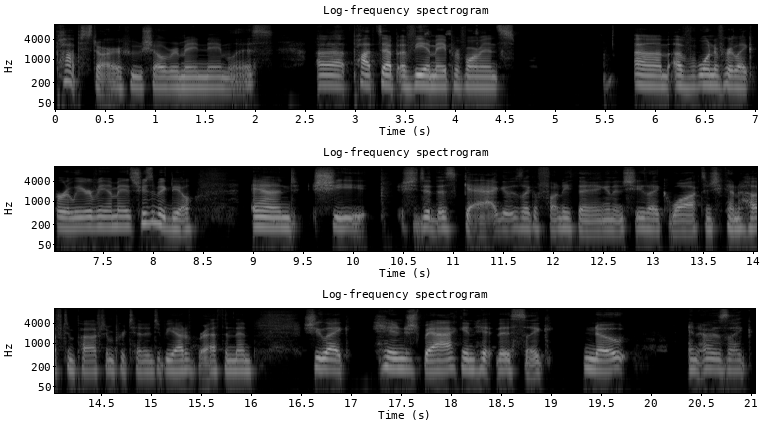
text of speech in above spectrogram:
pop star who shall remain nameless uh, popped up a VMA performance um, of one of her like earlier VMAs. She's a big deal, and she she did this gag. It was like a funny thing, and then she like walked and she kind of huffed and puffed and pretended to be out of breath, and then she like hinged back and hit this like note and i was like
